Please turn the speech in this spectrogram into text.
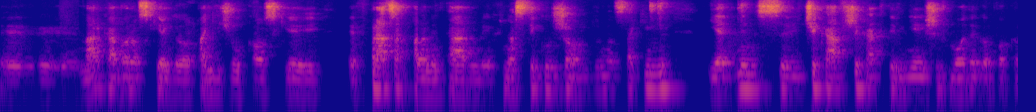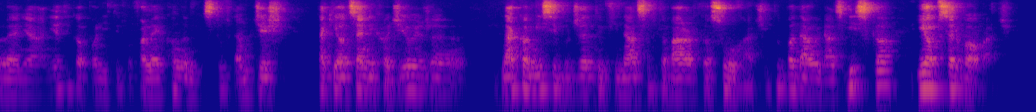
y, Marka Borowskiego, pani Ziółkowskiej, w pracach parlamentarnych, na styku rządu, no z takim jednym z ciekawszych, aktywniejszych młodego pokolenia, nie tylko polityków, ale ekonomistów. Tam gdzieś takie oceny chodziły, że na Komisji Budżetu i Finansów to warto słuchać. I tu podały nazwisko i obserwować.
